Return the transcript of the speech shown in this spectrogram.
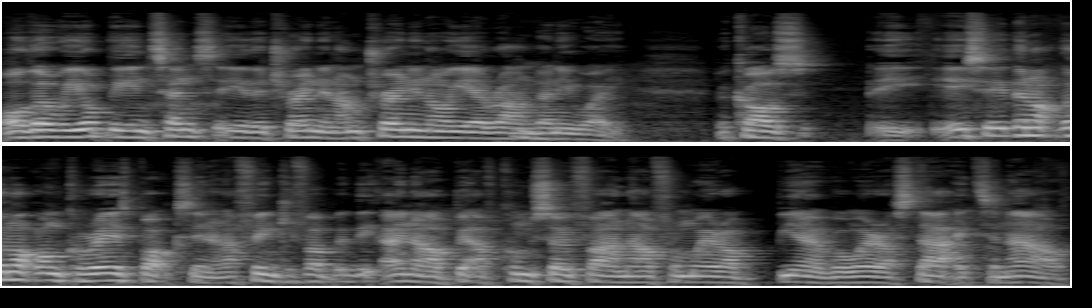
although we up the intensity of the training, I'm training all year round mm. anyway, because. You see, they're not they're not long careers boxing, and I think if I, I know I've come so far now from where I you know where I started to now,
